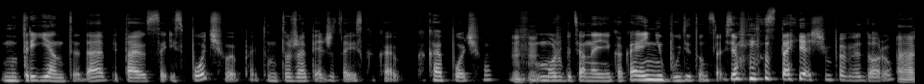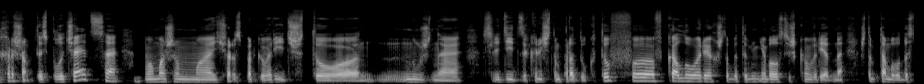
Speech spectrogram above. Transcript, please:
нутриенты, да, питаются из почвы, поэтому тоже, опять же, зависит, какая, какая почва. Угу. Может быть, она и никакая и не будет, он совсем настоящим помидором. А, хорошо, то есть, получается, мы можем а, еще раз проговорить, что нужно следить за количеством продуктов э, в калориях, чтобы это не было слишком вредно, чтобы там было достаточно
